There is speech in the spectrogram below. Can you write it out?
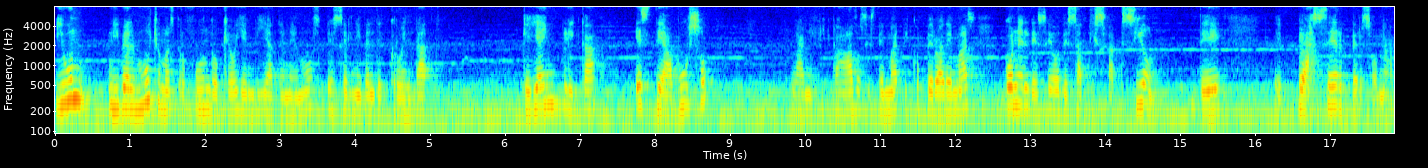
Y un nivel mucho más profundo que hoy en día tenemos es el nivel de crueldad, que ya implica este abuso planificado, sistemático, pero además con el deseo de satisfacción, de eh, placer personal.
